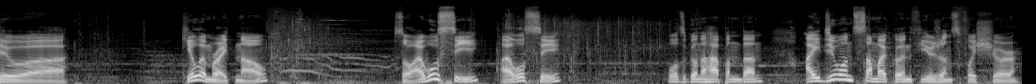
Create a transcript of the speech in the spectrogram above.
to uh, kill him right now. So I will see. I will see what's gonna happen then. I do want some Echo Infusions for sure.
